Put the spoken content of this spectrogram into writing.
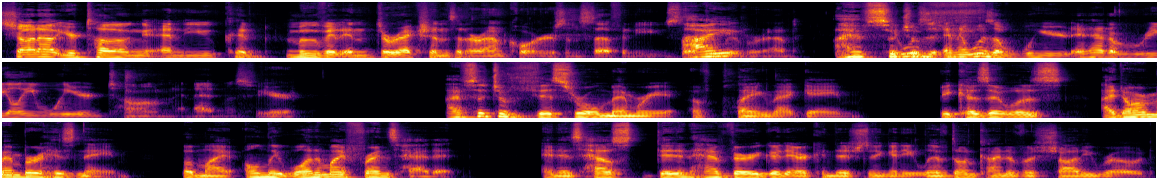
shot out your tongue and you could move it in directions and around corners and stuff and you used that I- to move around. I have such It was a and it was a weird it had a really weird tone and atmosphere. I have such a visceral memory of playing that game because it was I don't remember his name, but my only one of my friends had it and his house didn't have very good air conditioning and he lived on kind of a shoddy road.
